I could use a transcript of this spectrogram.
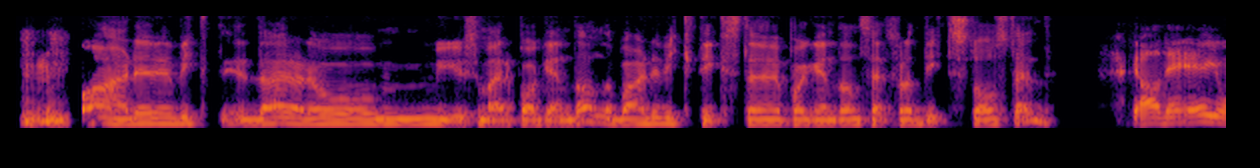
Hva er det viktig, Der er det jo mye som er på agendaen. Hva er det viktigste på agendaen sett fra ditt ståsted? Ja, Det er jo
